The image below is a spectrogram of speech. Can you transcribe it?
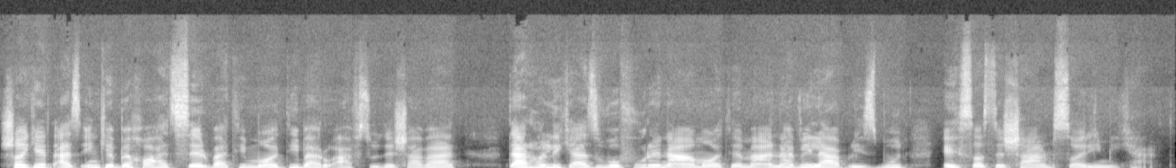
شاگرد از اینکه بخواهد ثروتی مادی بر او افزوده شود در حالی که از وفور نعمات معنوی لبریز بود احساس شرمساری می کرد.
